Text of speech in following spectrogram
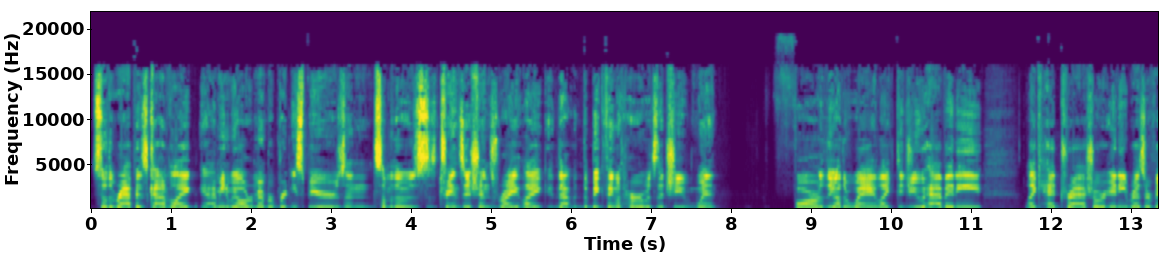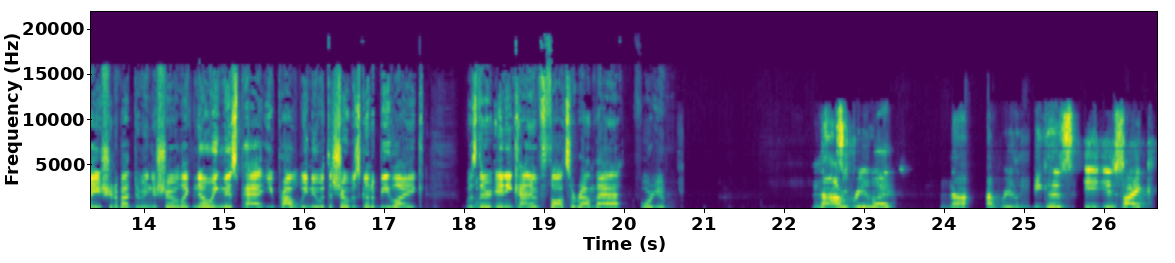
So the rap is kind of like I mean we all remember Britney Spears and some of those transitions, right? Like that. The big thing with her was that she went far the other way. Like, did you have any like head trash or any reservation about doing a show? Like, knowing Miss Pat, you probably knew what the show was going to be like. Was there mm-hmm. any kind of thoughts around that for you? Not really. Not really, because it, it's like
